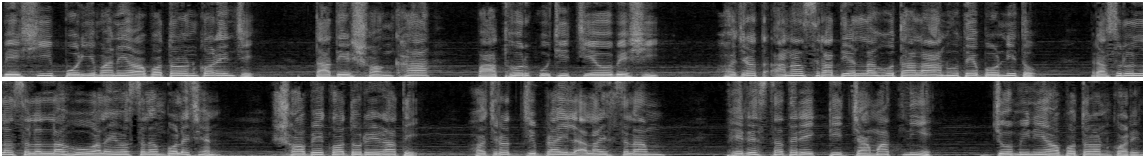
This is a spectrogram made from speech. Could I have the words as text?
বেশি পরিমাণে অবতরণ করেন যে তাদের সংখ্যা পাথরকুচি চেয়েও বেশি। হজরত আনাস রাদিয়াল্লাহু তালা আনহুতে বর্ণিত রাসুলুল্লাহ সাল্লাহু আলহিহাস্লাম বলেছেন, সবে কদরের রাতে হজরত জিব্রাইল আলাইসাল্লাম ফেরেস্তাদের একটি জামাত নিয়ে জমিনে অবতরণ করেন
